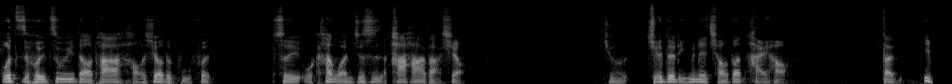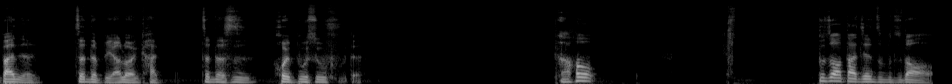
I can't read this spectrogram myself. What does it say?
我只会注意到他好笑的部分，所以我看完就是哈哈大笑，就觉得里面的桥段还好，但一般人真的不要乱看，真的是会不舒服的。然后不知道大家知不知道，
